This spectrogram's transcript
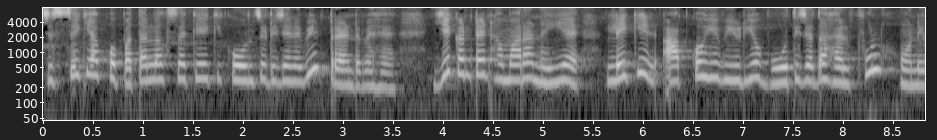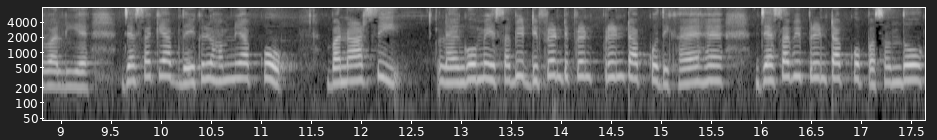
जिससे कि आपको पता लग सके कि कौन सी डिज़ाइन अभी ट्रेंड में है। ये कंटेंट हमारा नहीं है, लेकिन आपको ये वीडियो बहुत ही ज़्यादा हेल्पफुल होने वाली है। जैसा कि आप देख रहे हो, हमने आपको बनारसी लहंगों में सभी डिफरेंट डिफरेंट प्रिंट आपको दिखाए हैं। जैसा भी प्रिंट आपको पसंद हो,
